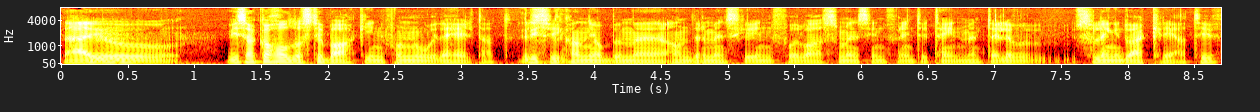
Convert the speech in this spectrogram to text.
Det er jo Mm. Vi skal ikke holde oss tilbake innenfor noe i det hele tatt. Hvis Riktig. vi kan jobbe med andre mennesker innenfor hva som helst innenfor entertainment, eller så lenge du er kreativ.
